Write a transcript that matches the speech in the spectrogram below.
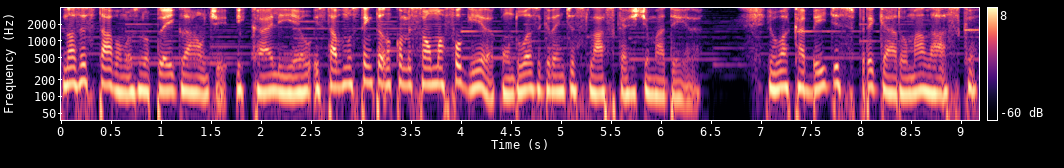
Nós estávamos no playground e Kylie e eu estávamos tentando começar uma fogueira com duas grandes lascas de madeira. Eu acabei de esfregar uma lasca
